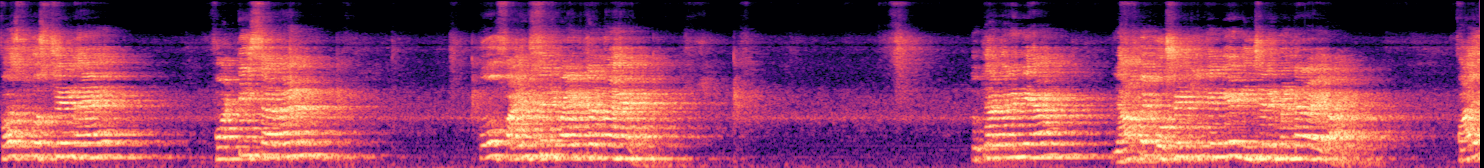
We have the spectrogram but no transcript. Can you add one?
फ़र्स्ट क्वेश्चन है 47 को 5 से डिवाइड करना है। तो क्या करेंगे हम? यहाँ पे क्वेश्चन लिखेंगे, नीचे रिमाइंडर आएगा। फाइव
